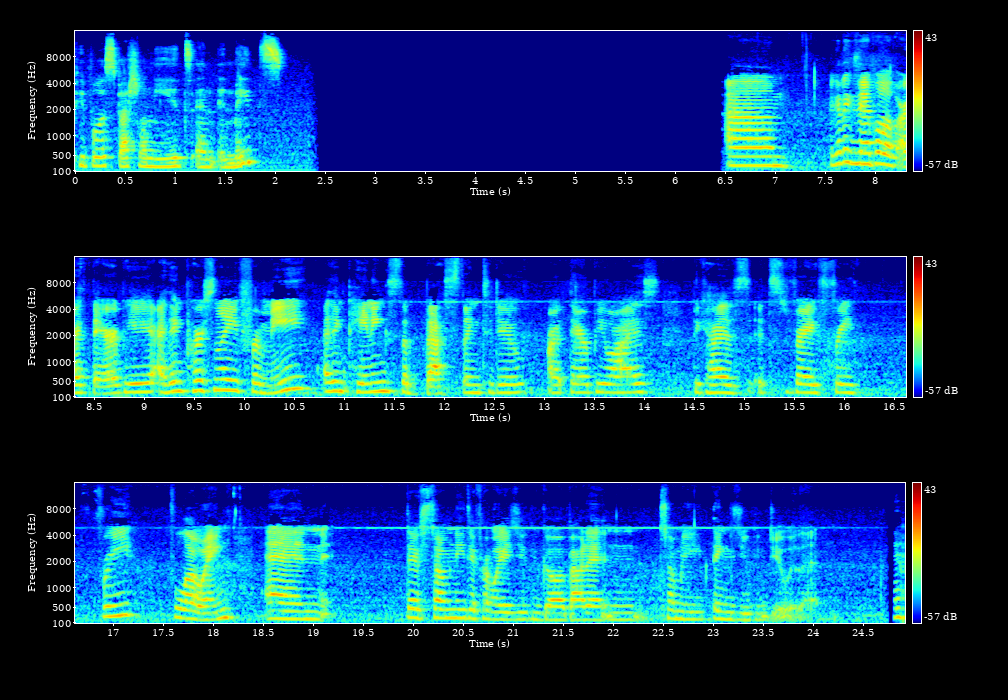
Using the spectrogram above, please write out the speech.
people with special needs, and inmates. Um, a good example of art therapy, I think personally for me, I think painting's the best thing to do art therapy wise because it's very free free flowing and there's so many different ways you can go about it and so many things you can do with it.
